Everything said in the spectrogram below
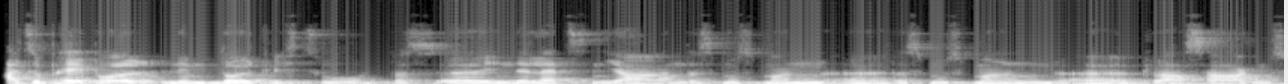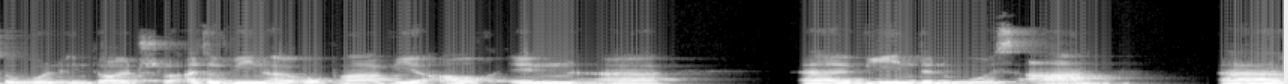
Also PayPal nimmt deutlich zu das, äh, in den letzten Jahren. Das muss man, äh, das muss man äh, klar sagen, sowohl in Deutschland, also wie in Europa, wie auch in, äh, äh, wie in den USA. Äh,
